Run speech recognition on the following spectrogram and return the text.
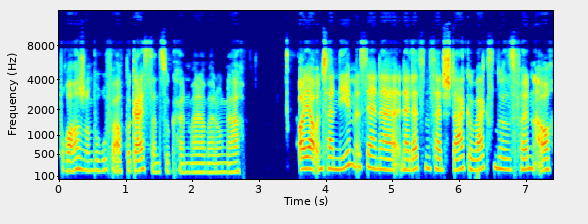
Branchen und Berufe auch begeistern zu können, meiner Meinung nach euer Unternehmen ist ja in der, in der letzten Zeit stark gewachsen. Du hast es vorhin auch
